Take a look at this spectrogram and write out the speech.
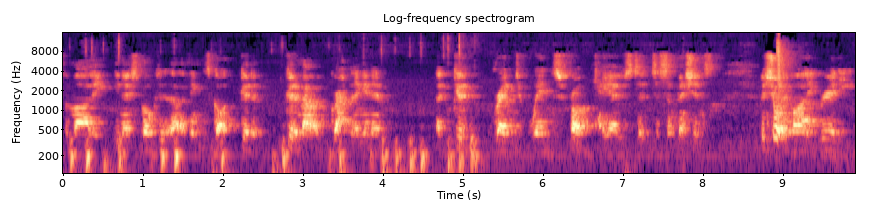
for Mali. You know, Smolka, I think, has got a good good amount of grappling in him, a good range of wins from KOs to, to submissions. But Sean O'Malley really,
